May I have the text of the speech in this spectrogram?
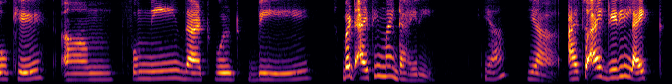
okay um for me that would be but i think my diary Yeah. Yeah, I so I really like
